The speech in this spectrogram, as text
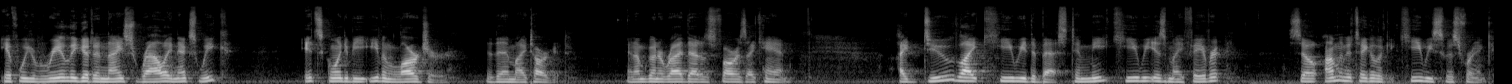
if we really get a nice rally next week, it's going to be even larger than my target. And I'm going to ride that as far as I can. I do like Kiwi the best. To me, Kiwi is my favorite. So I'm going to take a look at Kiwi Swiss franc.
